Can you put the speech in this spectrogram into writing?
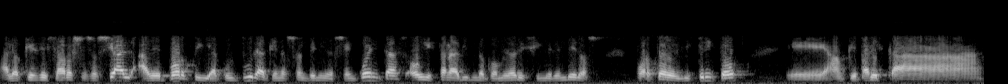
a lo que es desarrollo social, a deporte y a cultura que no son tenidos en cuenta. Hoy están abriendo comedores y merenderos por todo el distrito, eh, aunque parezca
